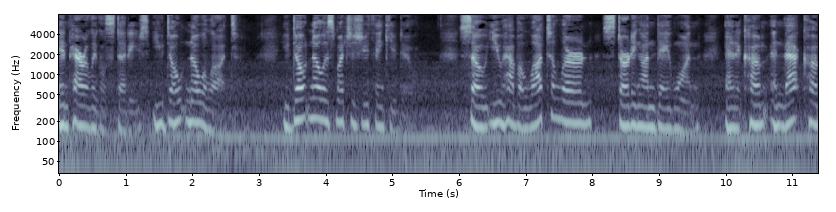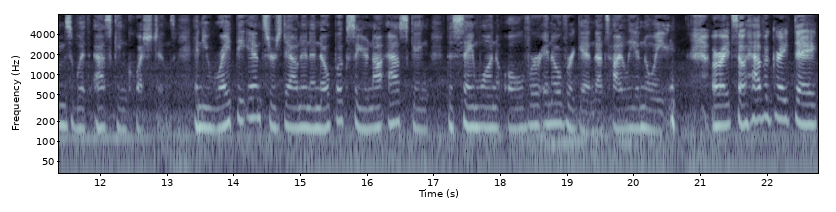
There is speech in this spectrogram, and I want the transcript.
in paralegal studies, you don't know a lot. You don't know as much as you think you do. So you have a lot to learn starting on day one. And it come and that comes with asking questions. And you write the answers down in a notebook so you're not asking the same one over and over again. That's highly annoying. All right, so have a great day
